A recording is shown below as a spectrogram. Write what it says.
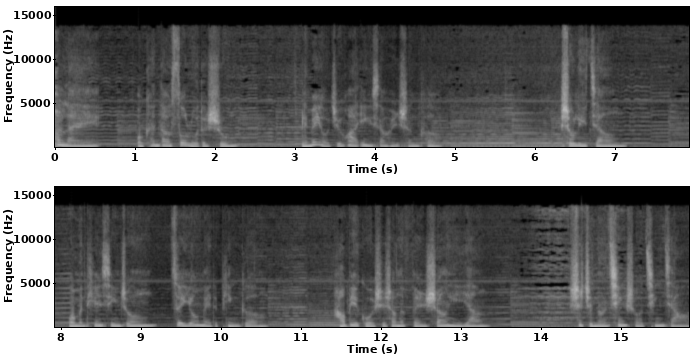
后来我看到梭罗的书，里面有句话印象很深刻。书里讲，我们天性中最优美的品格，好比果实上的粉霜一样，是只能轻手轻脚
